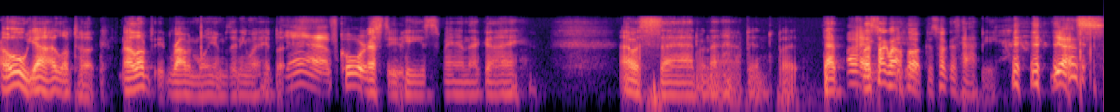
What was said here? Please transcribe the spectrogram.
Oh yeah, I loved Hook. I loved Robin Williams anyway, but Yeah, of course, rest in dude. peace, man. That guy. I was sad when that happened, but that let's talk about. Hook because Hook is happy. yes.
